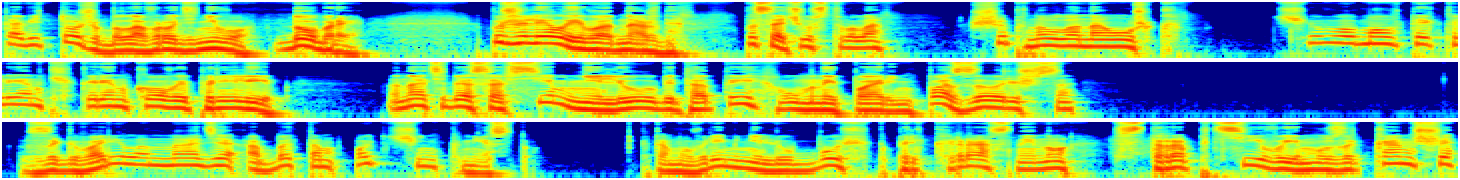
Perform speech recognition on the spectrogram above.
Та ведь тоже была вроде него, добрая. Пожалела его однажды, посочувствовала, шепнула на ушко. «Чего, мол, ты к Ленке Коренковой прилип? Она тебя совсем не любит, а ты, умный парень, позоришься». Заговорила Надя об этом очень к месту. К тому времени любовь к прекрасной, но строптивой музыканше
